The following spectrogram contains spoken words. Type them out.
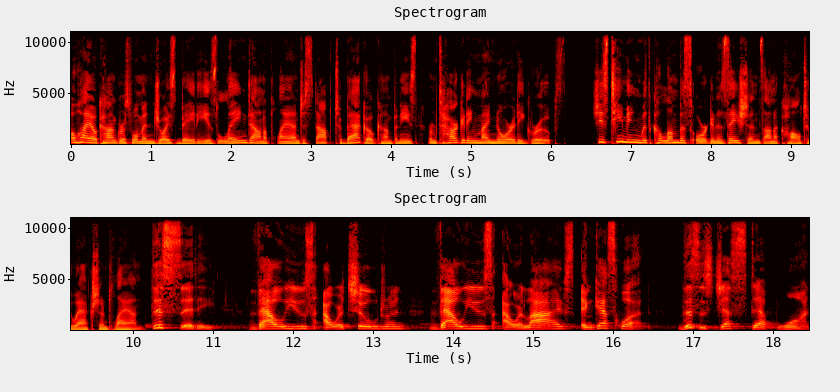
Ohio Congresswoman Joyce Beatty is laying down a plan to stop tobacco companies from targeting minority groups. She's teaming with Columbus organizations on a call to action plan. This city values our children, values our lives, and guess what? This is just step one.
